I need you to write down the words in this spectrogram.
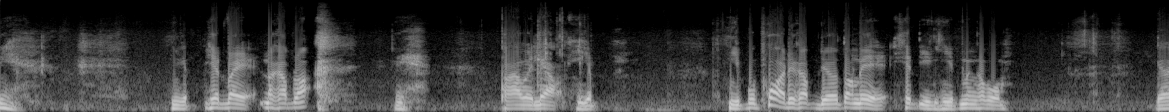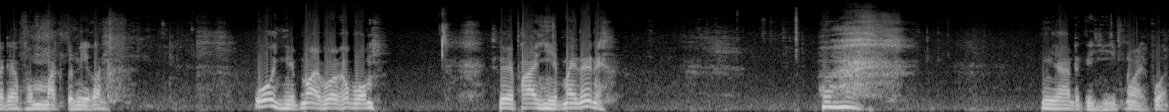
นี่เหียบเฮ็ดไว้นะครับเนาะนี่พาไว้แล้วเหียบหีบบ่พ่อเด้อครับเดี๋ยวต้องได้เฮ็ดอีกหีบหนึงครับผม เดี๋ยวเดี๋ยวผมมัดตัวนี้ก่อนโอ้ยหีบน้อยพอครับผมสิได้พาหีบไม่ได้เนี่ยมึงยาเด็กหีบน้อยปวด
